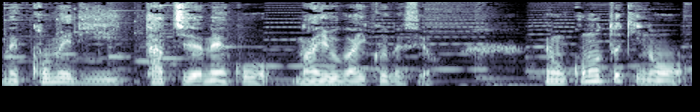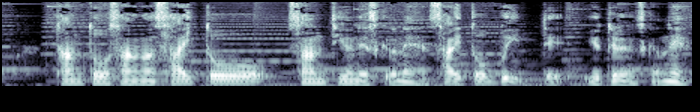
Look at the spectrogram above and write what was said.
ね、コメディタッチでね、こう、内容がいくんですよ。でも、この時の担当さんが斎藤さんって言うんですけどね、斎藤 V って言ってるんですけどね。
